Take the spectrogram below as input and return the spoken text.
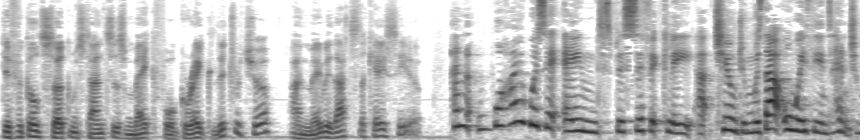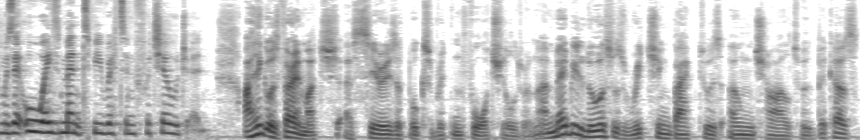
difficult circumstances make for great literature, and maybe that's the case here. And why was it aimed specifically at children? Was that always the intention? Was it always meant to be written for children? I think it was very much a series of books written for children. And maybe Lewis was reaching back to his own childhood because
